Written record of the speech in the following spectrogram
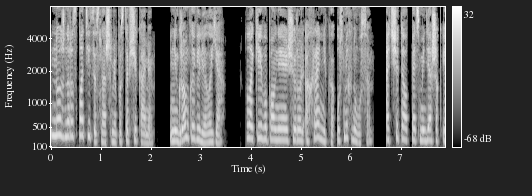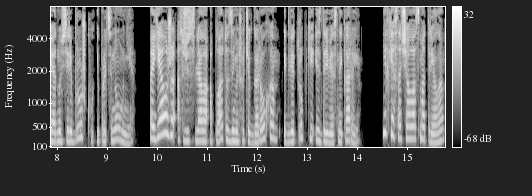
нужно расплатиться с нашими поставщиками», — негромко велела я. Лакей, выполняющий роль охранника, усмехнулся, отсчитал пять медяшек и одну серебрушку и протянул мне. А я уже осуществляла оплату за мешочек гороха и две трубки из древесной коры. Их я сначала осмотрела,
